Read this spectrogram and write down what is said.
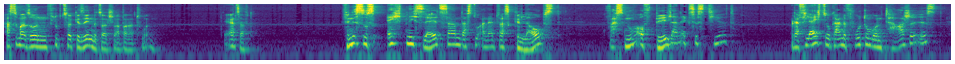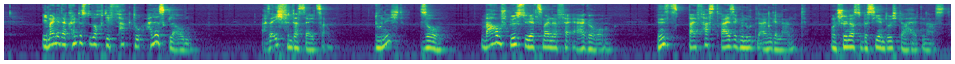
Hast du mal so ein Flugzeug gesehen mit solchen Apparaturen? Ernsthaft? Findest du es echt nicht seltsam, dass du an etwas glaubst, was nur auf Bildern existiert? Oder vielleicht sogar eine Fotomontage ist? Ich meine, da könntest du doch de facto alles glauben. Also ich finde das seltsam. Du nicht? So, warum spürst du jetzt meine Verärgerung? Wir sind jetzt bei fast 30 Minuten angelangt. Und schön, dass du bis hierhin durchgehalten hast.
